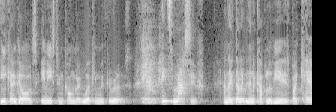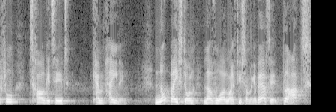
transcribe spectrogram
eco guards in eastern Congo, working with gorillas. It's massive, and they've done it within a couple of years by careful, targeted campaigning. Not based on love wildlife, do something about it, but,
